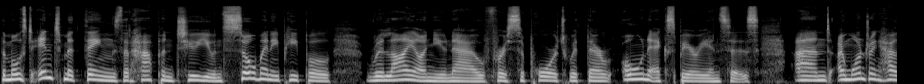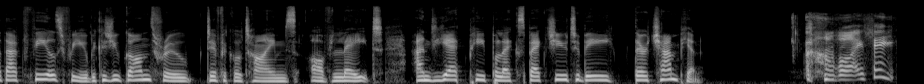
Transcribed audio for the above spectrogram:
the most intimate things that happen to you, and so many people rely on you now for support with their own experiences. And I'm wondering how that feels for you because you've gone through difficult times of late, and yet people expect you to be their champion? well, I think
